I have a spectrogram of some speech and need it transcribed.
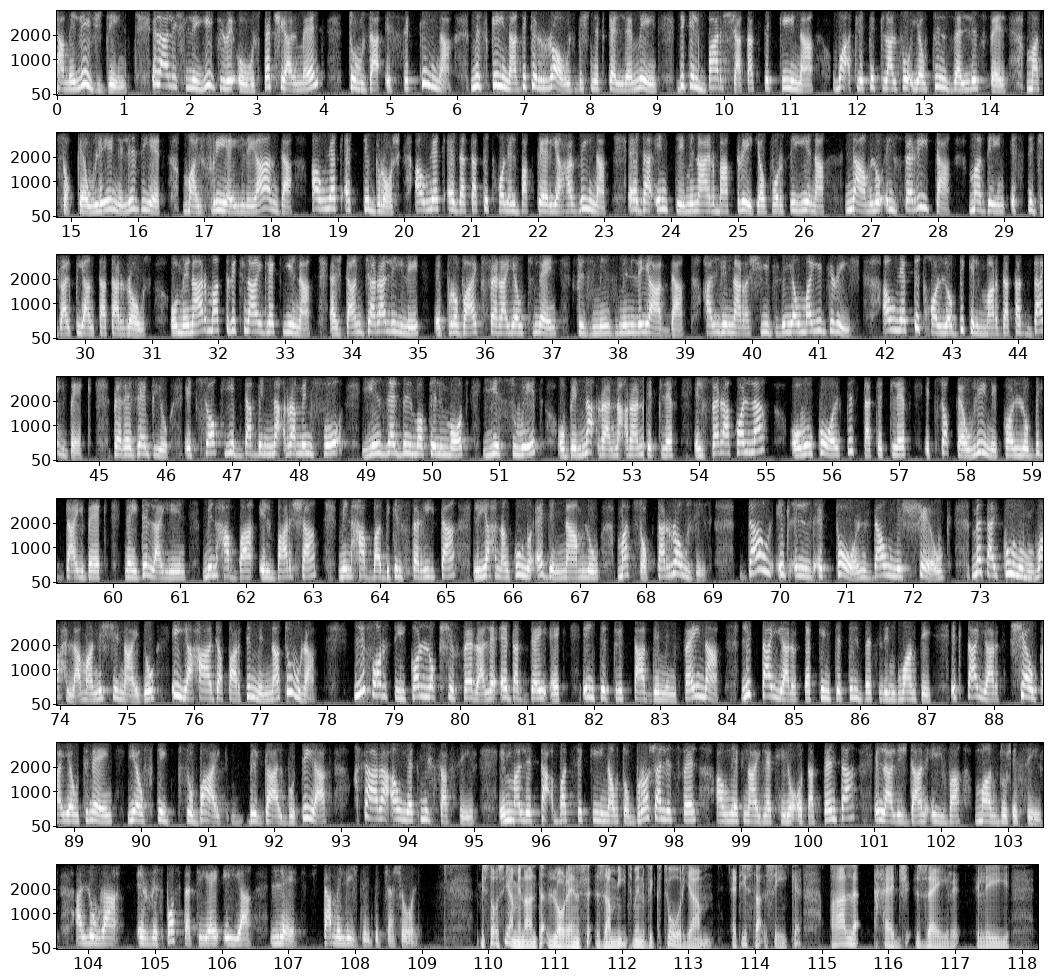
tagħmilhiex din. Il għaliex li jiġri hu speċjalment tuża s-sikkina. Miskina dik ir-rose biex nitkellem min, dik il-barxa tas-sikkina waqt li titla l fuq jew tinżel l-isfel ma t-sokkew li l-iżjed mal-frijaj li għanda hawnhekk qed tibrox, hawnhekk qiegħda sa tidħol il-bakterja ħażina, qiegħda inti mingħajr ma trid jew forsi jiena nagħmlu il-ferita ma' din is-siġra l-pjanta tar-rose u mingħajr ma trid ngħidlek jiena għax dan ġara lili ipprovajt fera jew tnejn fi żmien żmien li għadda ħalli nara x'jiġri jew ma jiġrix. Hawnhekk tidħollok dik il-marda tad-dajbek. Pereżempju, iz-zokk jibda bin-naqra minn fuq, jinżel bil-mod il-mod, jiswied u bin-naqra naqra titlef il-fergħa kollha u wkoll tista' titlef iz-zokk ewlieni kollu bid-dajbek, ngħidilha jien, minħabba l-barxa, minħabba dik il-ferita li aħna nkunu qegħdin nagħmlu maz-zokk tar-roses. Dawn it-torns, dawn ix-xewk, meta jkunu mwaħla ma nixxi ngħidu hija ħaġa parti min-natura. Li forsi jkollok xi ferra li qiegħda ddejqek inti trid tgħaddi minn fejna, li ttajjar jekk inti tilbes l-ingwanti, iktajjar xewka jew tnejn jew ftit b'subgħajk bil-galbu tiegħek, ħsara hawnhekk mhix sa ssir, imma li taqbad sikkina u tobroxha 'l isfel, hawnhekk ngħidlek hi oqgħod attenta, il għaliex dan iva m'għandux isir. Allura r-risposta tiegħi hija le, tagħmilhiex dil-biċċa xogħol. Mistoqsija mingħand Lawrence Zammit minn Victoria. qed jistaqsik għal hedge żgħir li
